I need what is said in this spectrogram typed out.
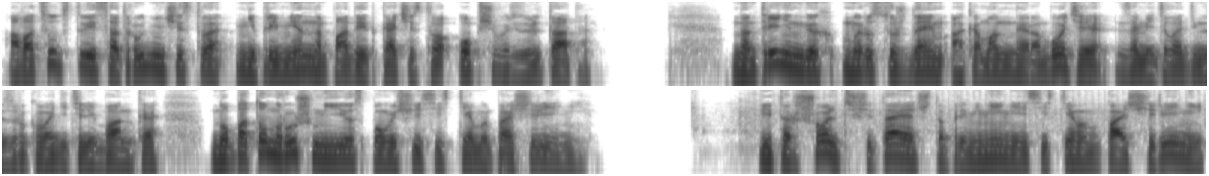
А в отсутствии сотрудничества непременно падает качество общего результата. На тренингах мы рассуждаем о командной работе, заметил один из руководителей банка, но потом рушим её с помощью системы поощрений. Питер Шольц считает, что применение системы поощрений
